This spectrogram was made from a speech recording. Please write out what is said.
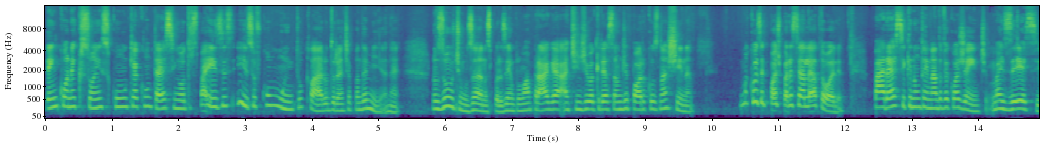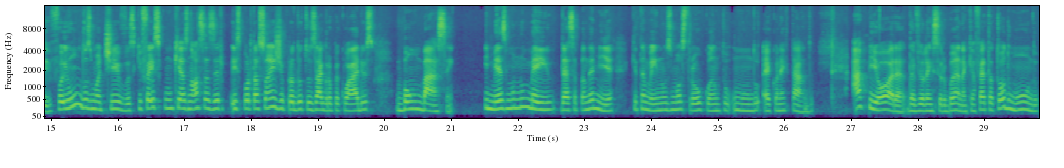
tem conexões com o que acontece em outros países e isso ficou muito claro durante a pandemia, né? Nos últimos anos, por exemplo, uma praga atingiu a criação de porcos na China. Uma coisa que pode parecer aleatória parece que não tem nada a ver com a gente, mas esse foi um dos motivos que fez com que as nossas exportações de produtos agropecuários bombassem. E mesmo no meio dessa pandemia, que também nos mostrou o quanto o mundo é conectado. A piora da violência urbana, que afeta todo mundo,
